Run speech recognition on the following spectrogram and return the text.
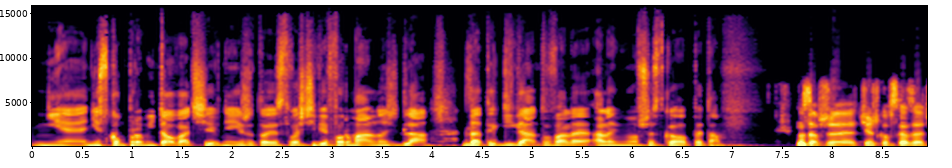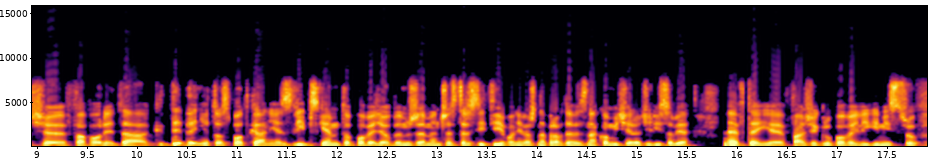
nie, nie skompromitować się w niej, że to jest właściwie formalność dla, dla tych gigantów, ale, ale mimo wszystko pytam. No zawsze ciężko wskazać e, faworyta. Gdyby nie to spotkanie z Lipskiem, to powiedziałbym, że Manchester City, ponieważ naprawdę znakomicie radzili sobie e, w tej e, fazie grupowej Ligi Mistrzów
